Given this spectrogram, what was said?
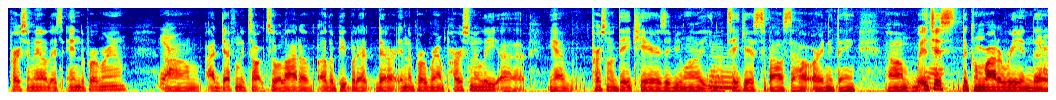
personnel that's in the program. Yeah. Um, I definitely talk to a lot of other people that, that are in the program personally. Uh, you have personal daycares if you want to, you mm. know, take your spouse out or anything. Um, but it's yeah. just the camaraderie and the, yeah.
